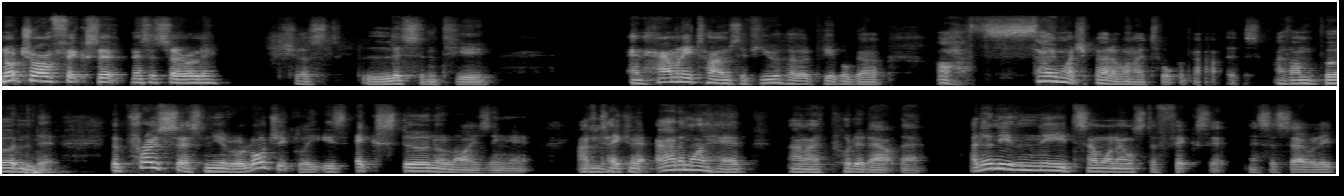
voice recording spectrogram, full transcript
Not try and fix it necessarily, just listen to you. And how many times have you heard people go, Oh, so much better when I talk about this? I've unburdened it. The process neurologically is externalizing it. I've mm. taken it out of my head and I've put it out there. I don't even need someone else to fix it necessarily.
